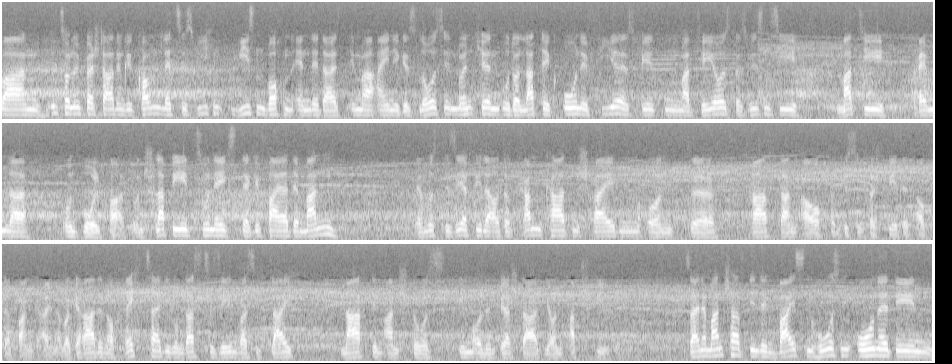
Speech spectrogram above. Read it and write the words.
waren ins Olympiastadion gekommen. Letztes Wiesenwochenende, da ist immer einiges los in München. Udo Lattek ohne vier, es fehlten Matthäus, das wissen Sie, Matti, Bremler und Wohlfahrt. Und Schlappi zunächst der gefeierte Mann. Er musste sehr viele Autogrammkarten schreiben und äh, traf dann auch ein bisschen verspätet auf der Bank ein. Aber gerade noch rechtzeitig, um das zu sehen, was sich gleich nach dem Anstoß im Olympiastadion abspielte. Seine Mannschaft in den weißen Hosen ohne den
